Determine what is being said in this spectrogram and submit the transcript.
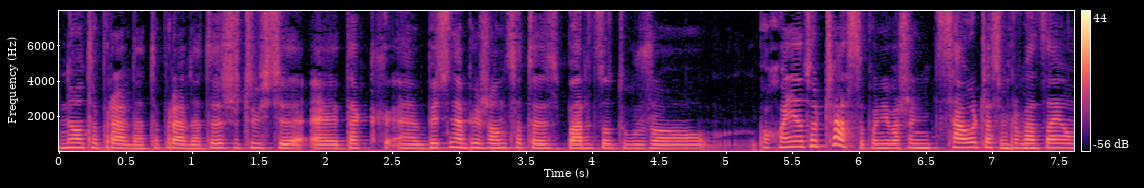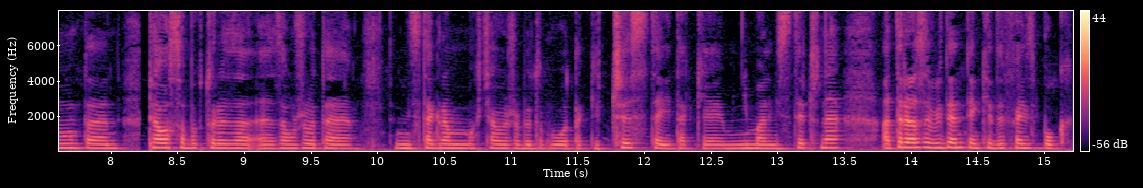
No to prawda, to prawda. To jest rzeczywiście e, tak e, być na bieżąco to jest bardzo dużo pochłania to czasu, ponieważ oni cały czas mhm. wprowadzają ten, te osoby, które za, e, założyły te, ten Instagram, chciały, żeby to było takie czyste i takie minimalistyczne, a teraz ewidentnie, kiedy Facebook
